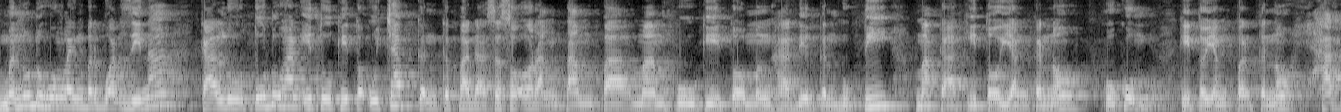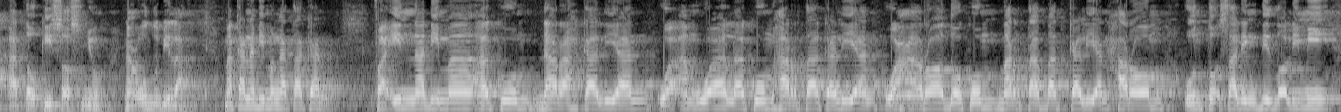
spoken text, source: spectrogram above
menuduh wong lain berbuat zina kalau tuduhan itu kita ucapkan kepada seseorang tanpa mampu kita menghadirkan bukti maka kita yang kena hukum kita yang kena had atau kisosnya. Na'udzubillah. Maka Nabi mengatakan fa inna dima'akum darah kalian wa amwalakum harta kalian wa aradukum martabat kalian haram untuk saling dizalimi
